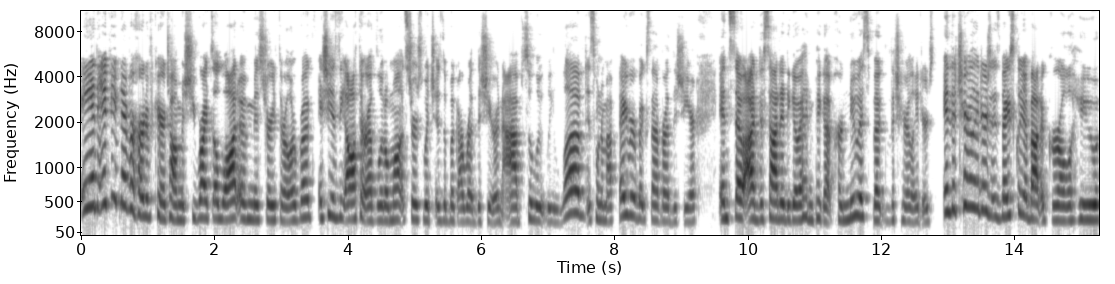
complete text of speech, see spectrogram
And if you've never heard of Kara Thomas, she writes a lot of mystery thriller books and she is the author of Little Monsters, which is a book I read this year and I absolutely loved. It's one of my favorite books that I've read this year. And so I decided to go ahead and pick up her newest book, The Cheerleaders. And The Cheerleaders is basically about a girl who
